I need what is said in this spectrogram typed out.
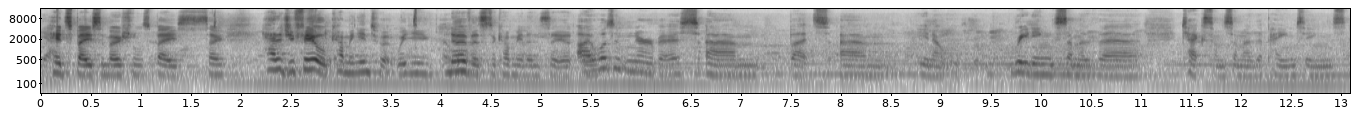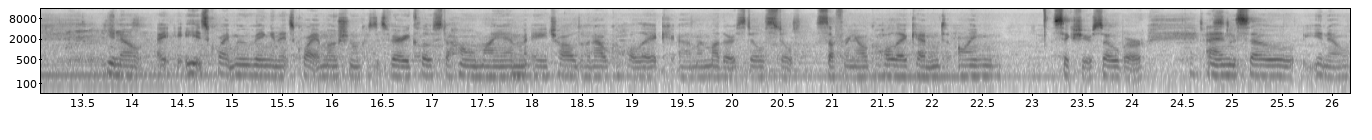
Yeah. headspace, emotional space. So how did you feel coming into it? Were you nervous to come in and see it? I wasn't nervous, um, but um, you know, reading some of the text on some of the paintings, you know, it's quite moving and it's quite emotional because it's very close to home. I am a child of an alcoholic. Uh, my mother is still still suffering alcoholic, and I'm six years sober. And so, you know,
